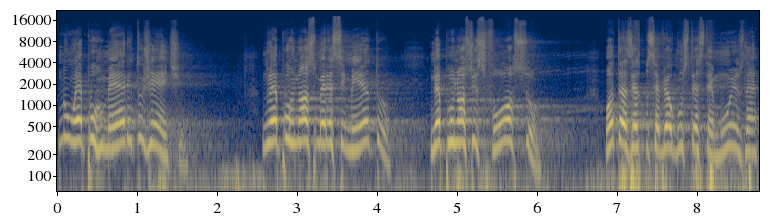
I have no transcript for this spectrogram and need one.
Não é por mérito, gente. Não é por nosso merecimento. Não é por nosso esforço. Outras vezes você vê alguns testemunhos, né?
